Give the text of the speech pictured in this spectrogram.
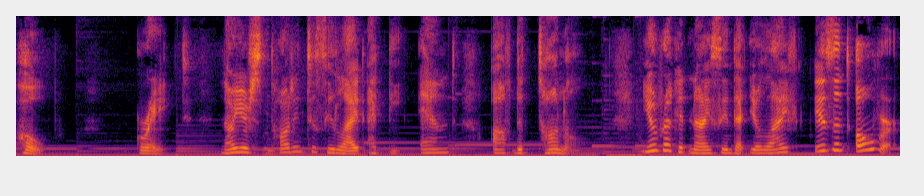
Hope. Great. Now you're starting to see light at the end of the tunnel. You're recognizing that your life isn't over.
